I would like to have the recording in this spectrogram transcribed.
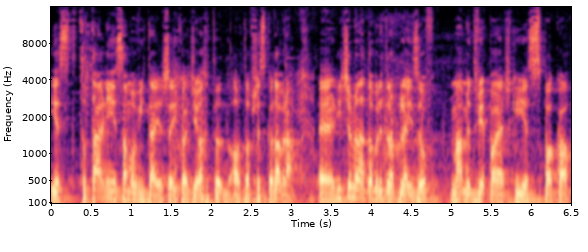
jest totalnie niesamowita, jeżeli chodzi o to, o to wszystko. Dobra, e, liczymy na dobry drop blazów. Mamy dwie pałeczki, jest spoko.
